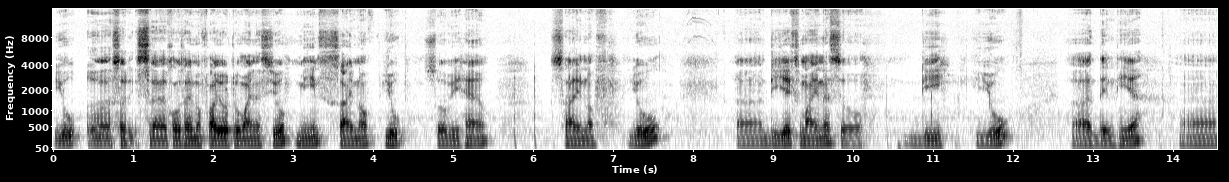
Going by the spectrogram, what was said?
u uh, sorry uh, cosine of pi over 2 minus u means sine of u. So we have sine of u uh, dx minus so du uh, then here uh,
